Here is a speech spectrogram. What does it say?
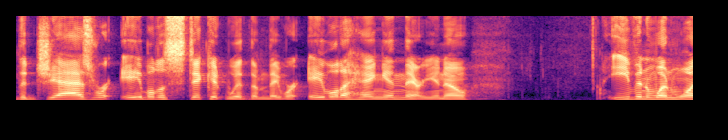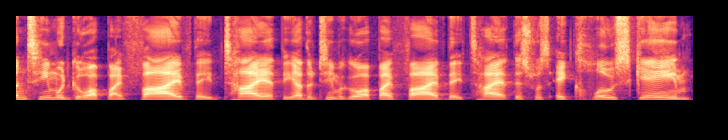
The Jazz were able to stick it with them. They were able to hang in there. You know, even when one team would go up by five, they'd tie it. The other team would go up by five, they'd tie it. This was a close game.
